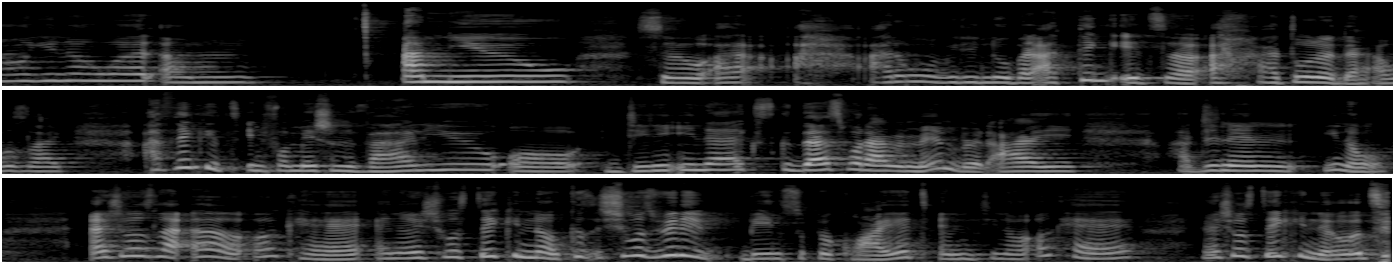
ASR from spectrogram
oh, you know what? Um, I'm new, so I I don't really know, but I think it's a. I told her that I was like, I think it's information value or Gini index. That's what I remembered. I I didn't, you know, and she was like, oh okay, and then she was taking notes because she was really being super quiet and you know okay, and she was taking notes,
